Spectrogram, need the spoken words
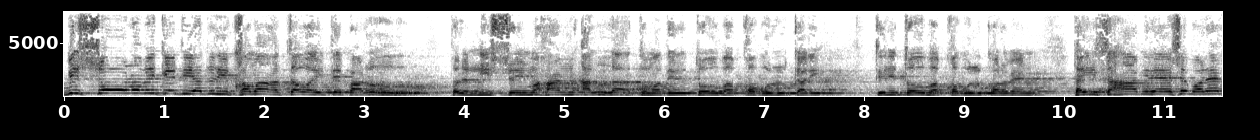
বিশ্ব নবীকে দিয়া যদি ক্ষমা চাওয়াইতে পারো, তাহলে নিশ্চয়ই মহান আল্লাহ তোমাদের তৌবা কবুলকারী। তিনি তৌবা কবুল করবেন। তাই সাহাবিরা এসে বলেন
